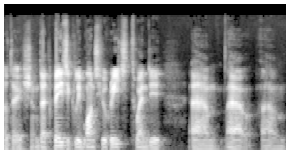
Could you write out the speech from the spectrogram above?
notation. That basically once you reach 20, um, uh, um,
